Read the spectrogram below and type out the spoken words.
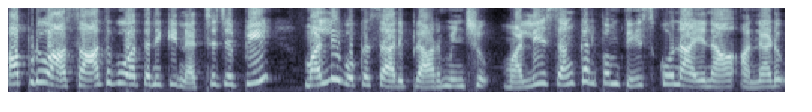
అప్పుడు ఆ సాధువు అతనికి నచ్చజెప్పి మళ్ళీ ఒకసారి ప్రారంభించు మళ్ళీ సంకల్పం తీసుకోనాయనా అన్నాడు.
